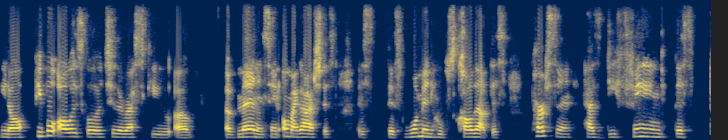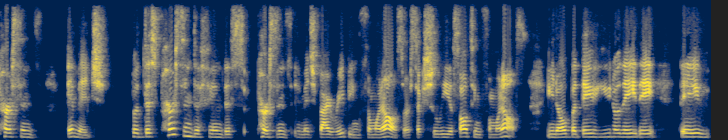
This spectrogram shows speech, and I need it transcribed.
You know, people always go to the rescue of of men and saying, "Oh my gosh, this this this woman who's called out this person has defamed this person's image." But this person defamed this person's image by raping someone else or sexually assaulting someone else. You know, but they, you know, they they they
